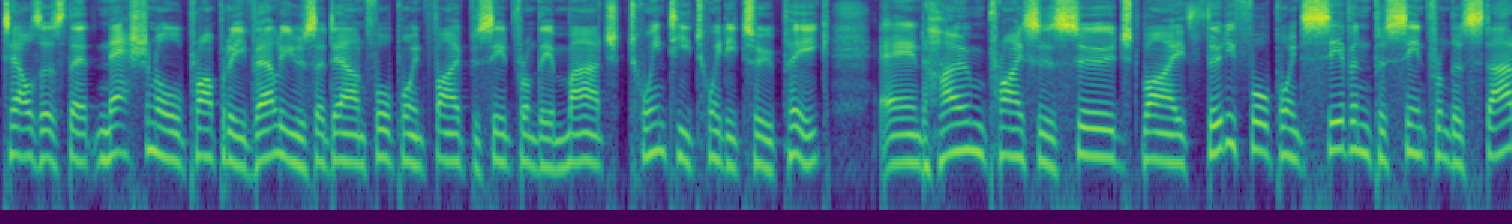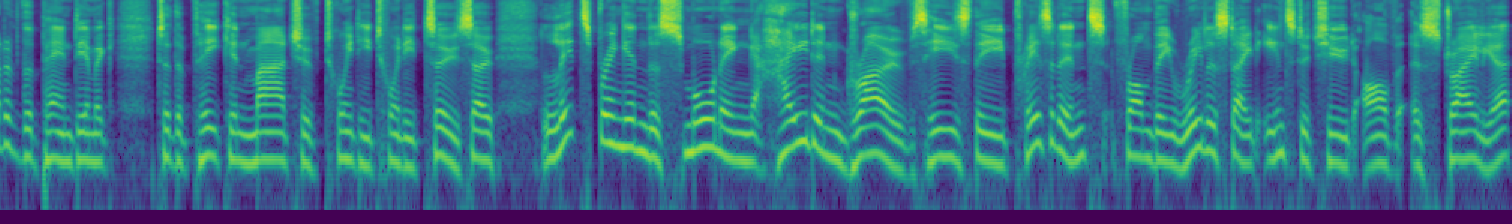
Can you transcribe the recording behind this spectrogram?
tells us that national property values are down 4.5% from their March 2022 peak, and home prices surged by 34.7% from the start of the pandemic to the peak in March of 2022. So let's bring in this morning Hayden Groves. He's the president from the Real Estate Institute of Australia.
